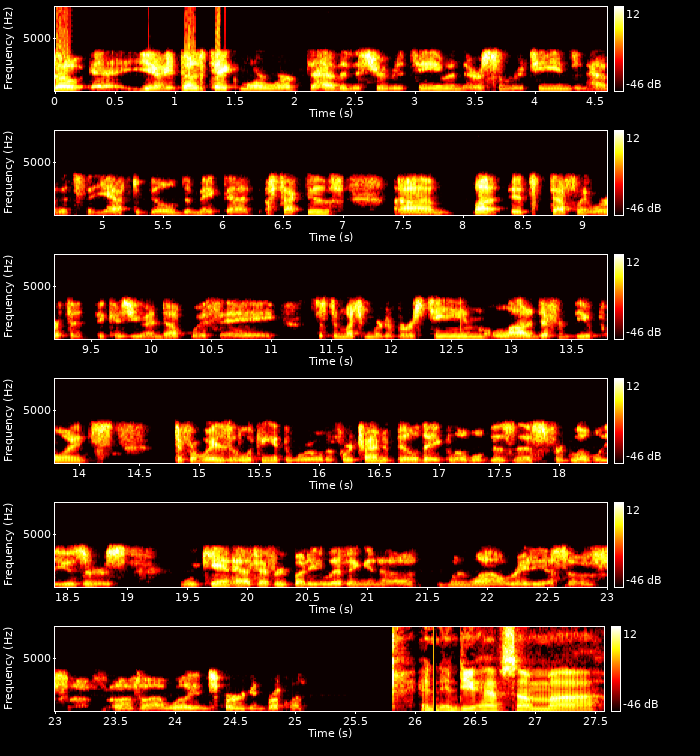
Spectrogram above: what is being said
So, uh, you know, it does take more work to have a distributed team, and there are some routines and habits that you have to build to make that effective. Um, but it's definitely worth it because you end up with a just a much more diverse team, a lot of different viewpoints different ways of looking at the world. If we're trying to build a global business for global users, we can't have everybody living in a one mile radius of of, uh, Williamsburg and Brooklyn. And and do you have some uh,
